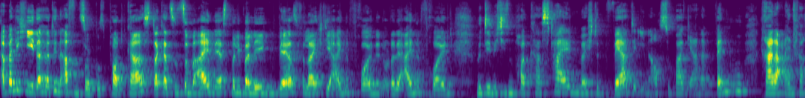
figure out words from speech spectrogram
Aber nicht jeder hört den Affenzirkus-Podcast. Da kannst du zum einen erstmal überlegen, wer ist vielleicht die eine Freundin oder der eine Freund, mit dem ich diesen Podcast teilen möchte. Bewerte ihn auch super gerne. Wenn du gerade einfach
